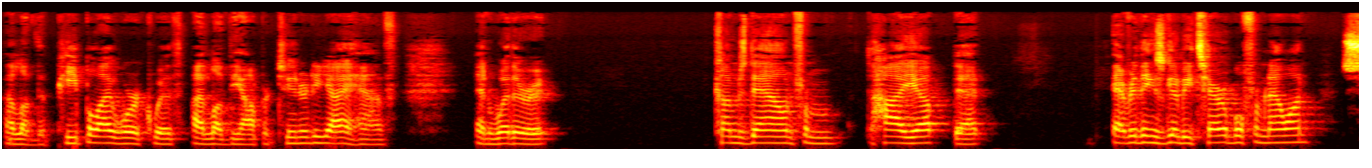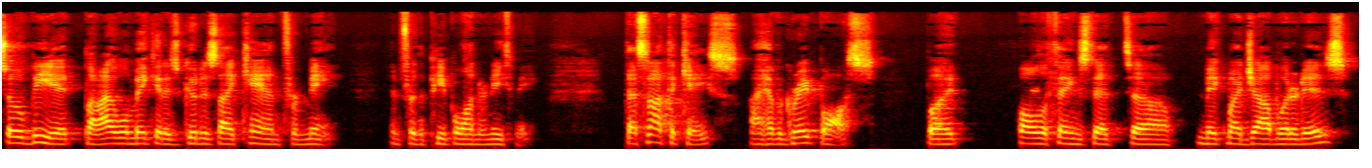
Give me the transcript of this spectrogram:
I love the people I work with. I love the opportunity I have. And whether it comes down from high up that everything's going to be terrible from now on, so be it. But I will make it as good as I can for me and for the people underneath me. That's not the case. I have a great boss, but all the things that uh, make my job what it is,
